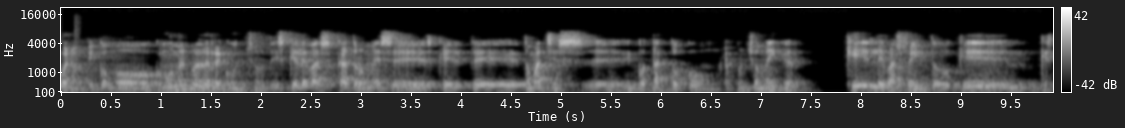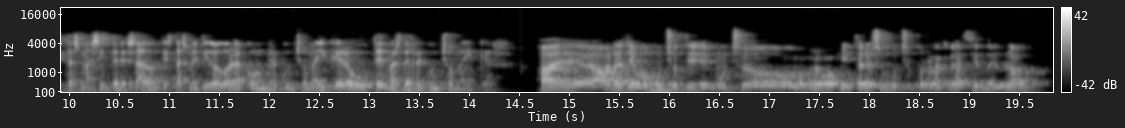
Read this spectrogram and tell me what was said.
Bueno, e como, como membro de Recuncho, dis que levas 4 meses que te tomaches eh, en contacto con Recuncho Maker, que levas feito? Que, que estás máis interesado? En que estás metido agora con Recuncho Maker ou temas de Recuncho Maker? Eh, ahora llevo mucho, mucho, o me intereso mucho por la creación del blog.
